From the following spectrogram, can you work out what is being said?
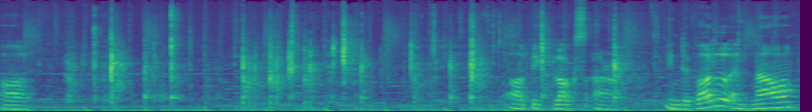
all all big blocks are in the bottle and now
